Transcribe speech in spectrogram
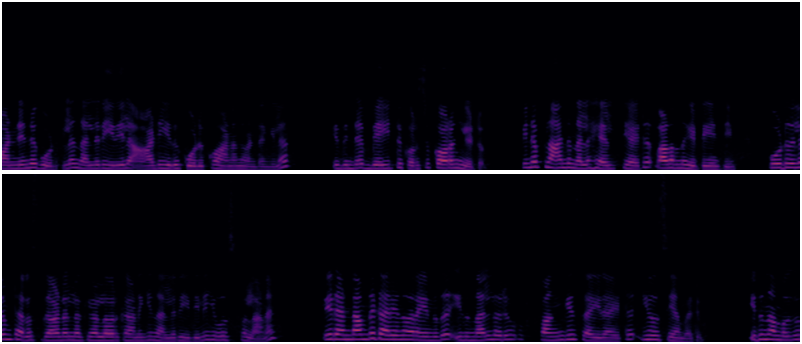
മണ്ണിന്റെ കൂട്ടത്തിൽ നല്ല രീതിയിൽ ആഡ് ചെയ്ത് കൊടുക്കുകയാണെന്നുണ്ടെങ്കിൽ ഇതിന്റെ വെയിറ്റ് കുറച്ച് കുറഞ്ഞു കിട്ടും. പിന്നെ പ്ലാന്റ് നല്ല ഹെൽത്തി ആയിട്ട് വളർന്നു കിട്ടുകയും ചെയ്യും. കൂടുതലും ടെറസ് ഗാർഡനിലൊക്കെ ഉള്ളവർക്കാണെങ്കിൽ നല്ല രീതിയിൽ യൂസ്ഫുൾ ആണ്. ഈ രണ്ടാമത്തെ കാര്യം എന്ന് പറയുന്നത് ഇത് നല്ലൊരു ഫംഗി സൈഡായിട്ട് യൂസ് ചെയ്യാൻ പറ്റും. ഇത് നമുക്ക്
